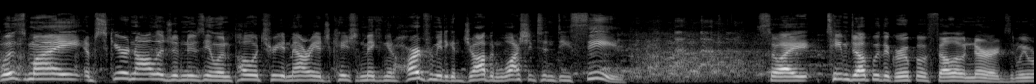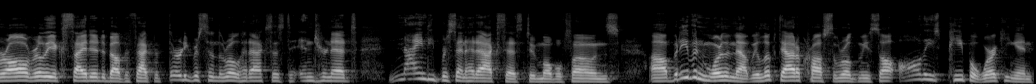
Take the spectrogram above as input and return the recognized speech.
was my obscure knowledge of New Zealand poetry and Maori education making it hard for me to get a job in Washington, D.C.? So I teamed up with a group of fellow nerds, and we were all really excited about the fact that 30% of the world had access to internet, 90% had access to mobile phones. Uh, but even more than that, we looked out across the world and we saw all these people working in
